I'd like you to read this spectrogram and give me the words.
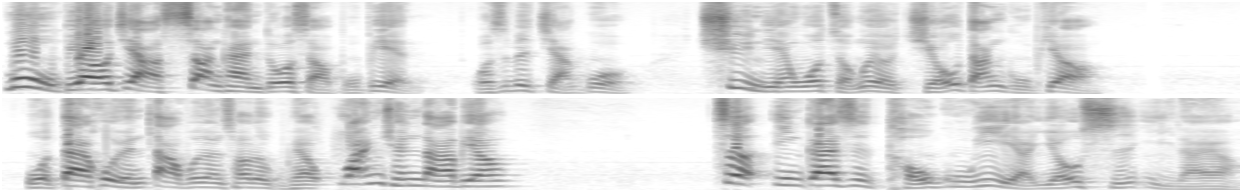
目标价上看多少不变。我是不是讲过，去年我总共有九档股票，我带会员大部分操作股票完全达标，这应该是投顾业啊有史以来啊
